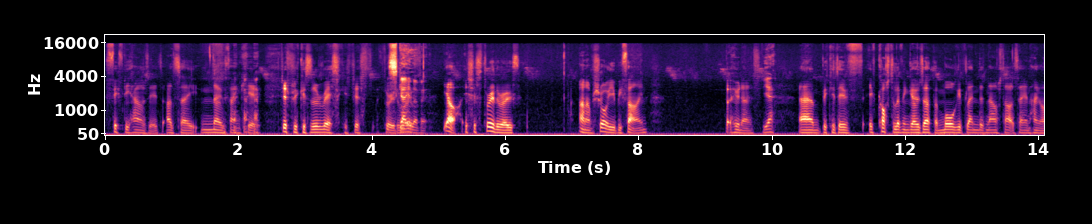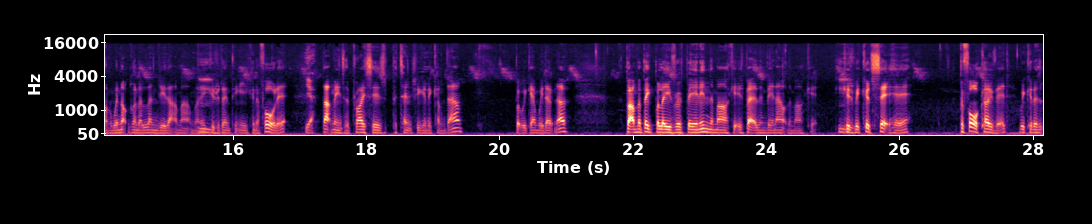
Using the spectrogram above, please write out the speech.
50 houses, I'd say no, thank you, just because the risk is just the through the, scale roof. of it. Yeah, it's just through the roof, and I'm sure you'll be fine, but who knows? Yeah. Um, because if, if cost of living goes up and mortgage lenders now start saying, hang on, we're not going to lend you that amount of money Mm. because we don't think you can afford it, Yeah. that means the price is potentially going to come down. But again, we don't know. But I'm a big believer of being in the market is better than being out of the market because Mm. we could sit here before COVID. We could have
